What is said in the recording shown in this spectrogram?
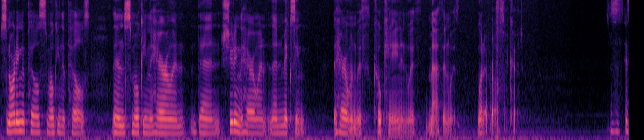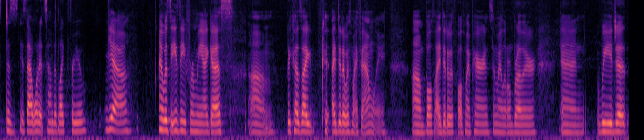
snorting the pills, smoking the pills, then smoking the heroin, then shooting the heroin, and then mixing the heroin with cocaine and with meth and with whatever else I could. Is, is, does, is that what it sounded like for you? Yeah, it was easy for me, I guess, um, because I, I did it with my family. Um, both I did it with both my parents and my little brother, and we just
